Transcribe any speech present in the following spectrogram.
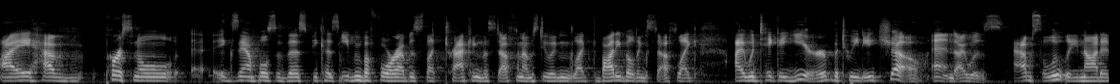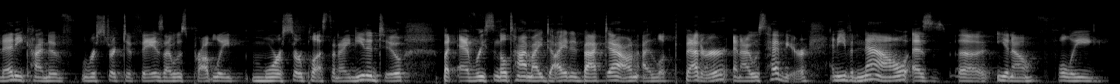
I have personal examples of this because even before I was like tracking the stuff and I was doing like the bodybuilding stuff, like I would take a year between each show and I was absolutely not in any kind of restrictive phase. I was probably more surplus than I needed to, but every single time I dieted back down, I looked better and I was heavier. And even now as uh, you know, fully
